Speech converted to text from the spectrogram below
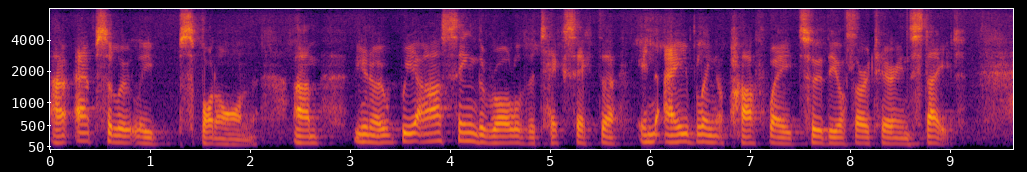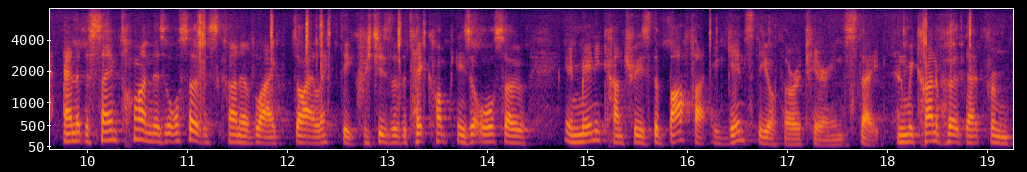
are absolutely spot on. Um, you know, we are seeing the role of the tech sector enabling a pathway to the authoritarian state. And at the same time, there's also this kind of like dialectic, which is that the tech companies are also, in many countries, the buffer against the authoritarian state. And we kind of heard that from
